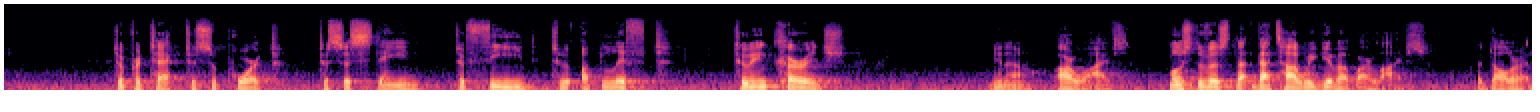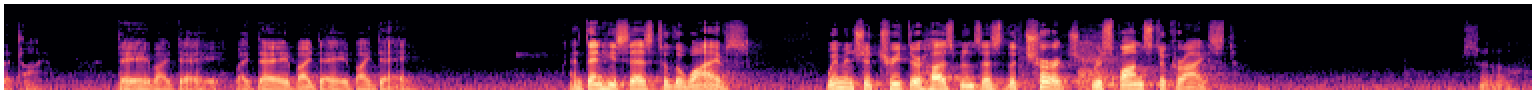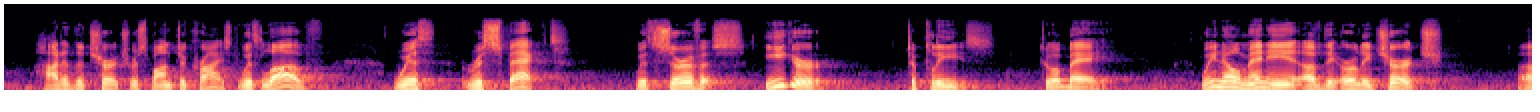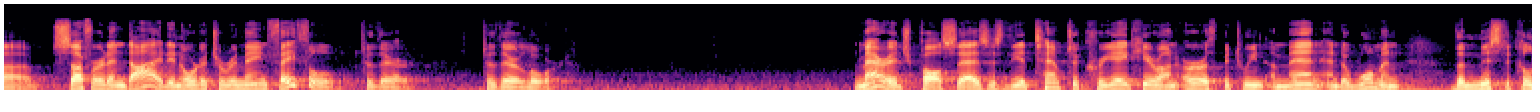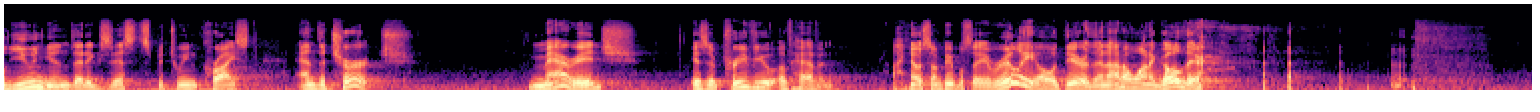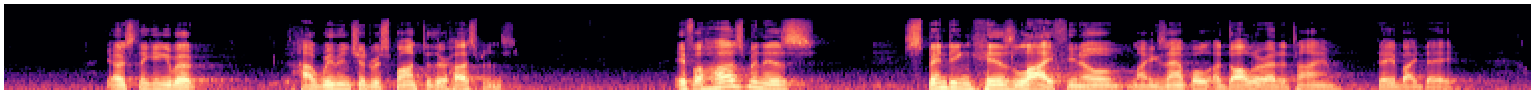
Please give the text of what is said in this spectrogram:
to protect, to support, to sustain, to feed, to uplift, to encourage you know, our wives. Most of us, that, that's how we give up our lives, a dollar at a time, day by day, by day, by day, by day. And then he says to the wives, women should treat their husbands as the church responds to Christ. So How did the church respond to Christ? With love, with respect, with service, eager to please, to obey. We know many of the early church uh, suffered and died in order to remain faithful to their, to their Lord. Marriage, Paul says, is the attempt to create here on earth between a man and a woman the mystical union that exists between Christ and the church. Marriage is a preview of heaven. I know some people say, really? Oh dear, then I don't want to go there. yeah, I was thinking about how women should respond to their husbands. If a husband is spending his life, you know, my example, a dollar at a time, day by day,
